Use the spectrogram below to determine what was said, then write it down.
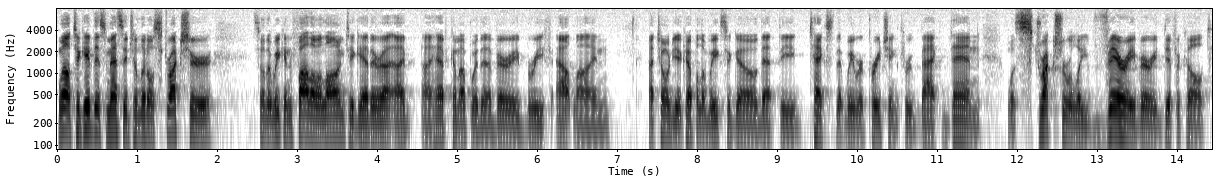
Well, to give this message a little structure, so that we can follow along together, I, I have come up with a very brief outline. I told you a couple of weeks ago that the text that we were preaching through back then was structurally very, very difficult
